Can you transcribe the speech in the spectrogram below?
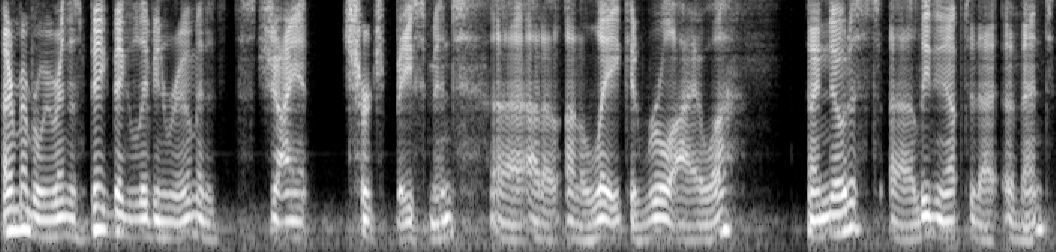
I remember we were in this big, big living room in this giant church basement uh, out on a lake in rural Iowa. And I noticed uh, leading up to that event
